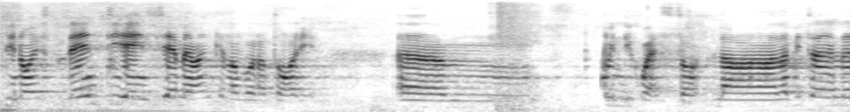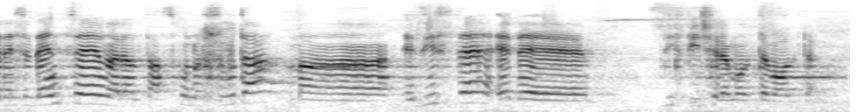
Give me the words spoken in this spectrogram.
di noi studenti e insieme anche lavoratori. Um, quindi questo, la, la, vita nelle residenze è una realtà sconosciuta ma esiste ed è difficile molte volte.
